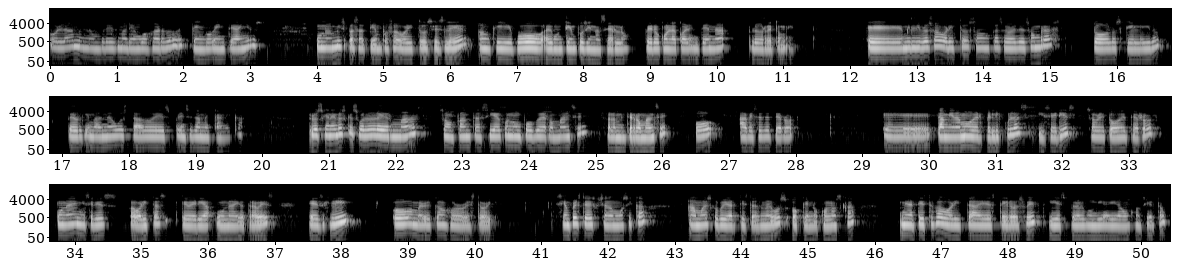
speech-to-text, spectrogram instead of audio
Hola, mi nombre es Marian Guajardo, tengo 20 años. Uno de mis pasatiempos favoritos es leer, aunque llevo algún tiempo sin hacerlo, pero con la cuarentena lo retomé. Eh, mis libros favoritos son Cazadores de Sombras, todos los que he leído, pero el que más me ha gustado es Princesa Mecánica. Los géneros que suelo leer más son fantasía con un poco de romance, solamente romance, o a veces de terror. Eh, también amo ver películas y series, sobre todo de terror. Una de mis series favoritas que vería una y otra vez es Glee o American Horror Story. Siempre estoy escuchando música, amo descubrir artistas nuevos o que no conozca. Mi artista favorita es Taylor Swift y espero algún día ir a un concierto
